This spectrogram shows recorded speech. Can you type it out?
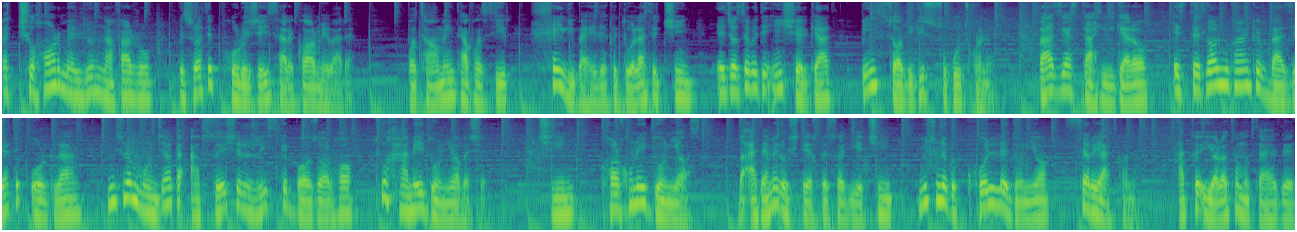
و 4 میلیون نفر رو به صورت پروژه‌ای سر کار می‌بره. با تمام این تفاصیل خیلی بعیده که دولت چین اجازه بده این شرکت به این سادگی سقوط کنه. بعضی از تحلیلگرا استدلال می‌کنن که وضعیت اورگلند می‌تونه منجر به افزایش ریسک بازارها تو همه دنیا بشه. چین کارخونه دنیاست و عدم رشد اقتصادی چین می‌تونه به کل دنیا سرایت کنه. حتی ایالات متحده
